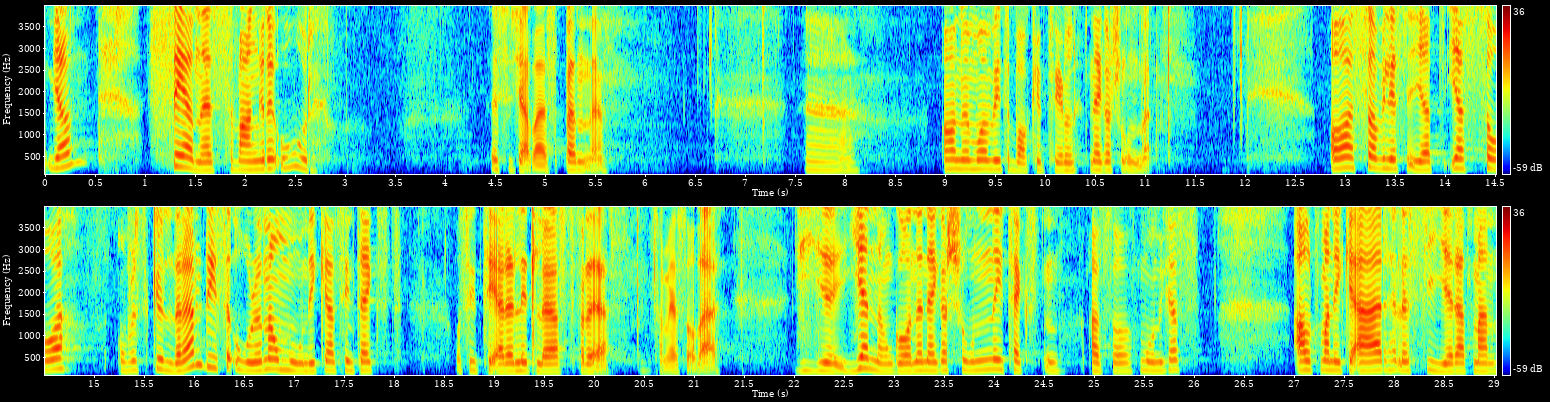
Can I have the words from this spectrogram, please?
Ja. Senesvangre ord. Det syns jeg var spennende. Uh, og nå må vi tilbake til negasjonene. Og så vil jeg si at jeg så over skulderen disse ordene om Monica sin tekst, og siterer litt løst for det som jeg så der. De gjennomgående negasjonene i teksten, altså Monicas. Alt man ikke er, eller sier at man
